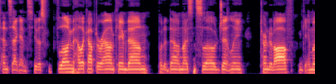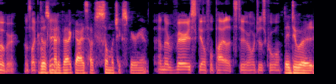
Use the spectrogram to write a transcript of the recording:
10 seconds. He just flung the helicopter around, came down, put it down nice and slow, gently, turned it off, game over. I was like, those okay. medevac guys have so much experience, and they're very skillful pilots too, which is cool. They do a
